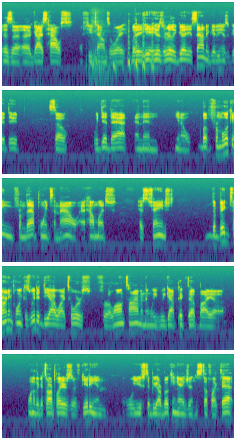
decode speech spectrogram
it was a, a guy's house a few towns away, but it, he, he was really good. It sounded good. and he was a good dude. So we did that, and then you know, but from looking from that point to now at how much has changed, the big turning point because we did DIY tours for a long time, and then we we got picked up by uh, one of the guitar players of Gideon, who used to be our booking agent and stuff like that,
